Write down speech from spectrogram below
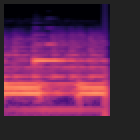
Música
